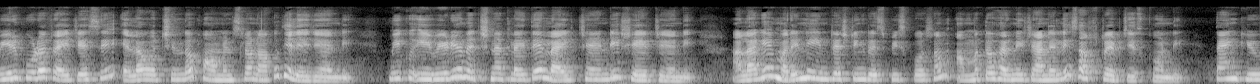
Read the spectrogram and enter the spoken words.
మీరు కూడా ట్రై చేసి ఎలా వచ్చిందో కామెంట్స్లో నాకు తెలియజేయండి. మీకు ఈ వీడియో నచ్చినట్లయితే లైక్ చేయండి షేర్ చేయండి. అలాగే మరిన్ని ఇంట్రెస్టింగ్ రెసిపీస్ కోసం అమ్మతో హరిణి ఛానల్ని సబ్స్క్రైబ్ చేసుకోండి. థ్యాంక్ యూ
